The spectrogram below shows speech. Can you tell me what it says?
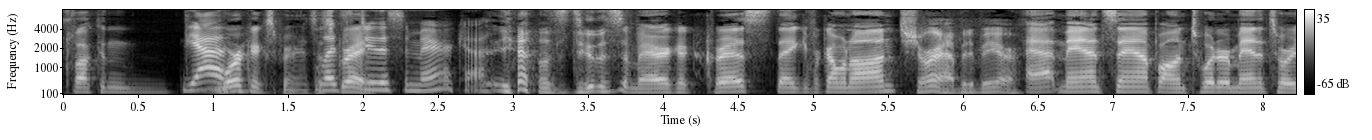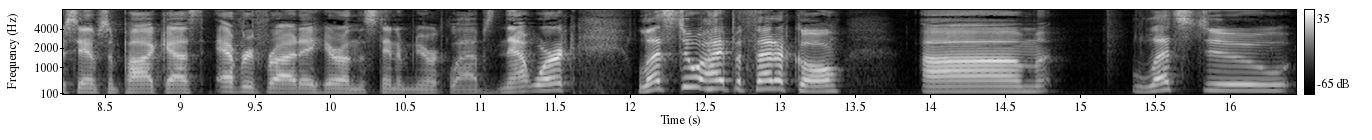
fucking yeah. work experience. It's Let's great. do this, America. Yeah, let's do this, America. Chris, thank you for coming on. Sure, happy to be here. At Mansamp on Twitter, Mandatory Samson Podcast every Friday here on the Stand Up New York Labs Network. Let's do a hypothetical. Um, let's do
